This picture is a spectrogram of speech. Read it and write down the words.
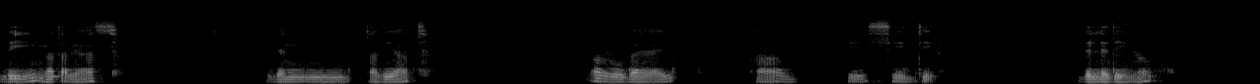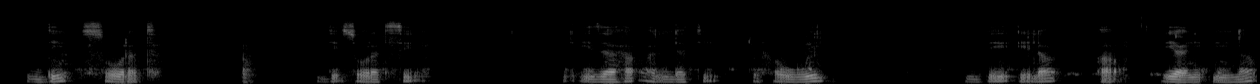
بين ما طبيعة إذا طبيعة الرباعي A B C D. إذا لدينا D صورة D صورة C الإزاحة التي تحول B إلى A يعني أن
